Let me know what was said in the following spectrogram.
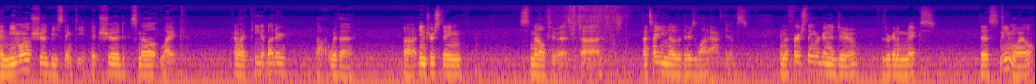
and neem oil should be stinky. It should smell like kind of like peanut butter uh, with a uh, interesting smell to it. Uh, that's how you know that there's a lot of actives. And the first thing we're going to do is we're going to mix this neem oil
